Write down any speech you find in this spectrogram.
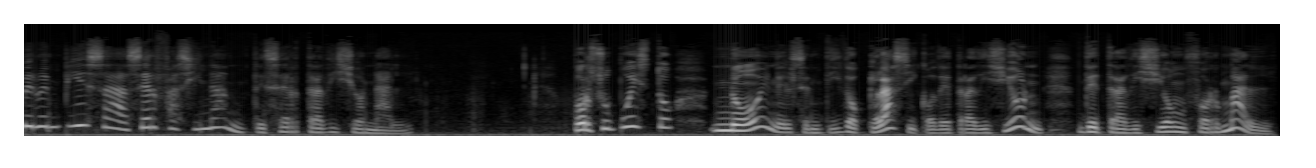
pero empieza a ser fascinante ser tradicional. Por supuesto, no en el sentido clásico de tradición, de tradición formal.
